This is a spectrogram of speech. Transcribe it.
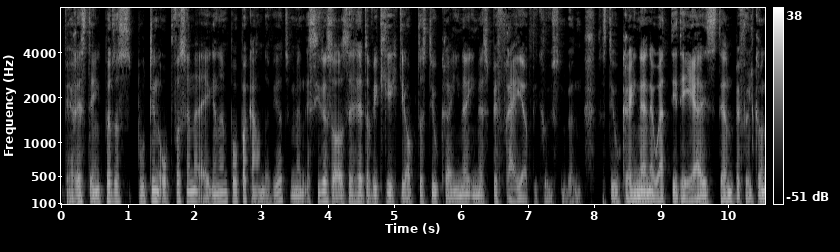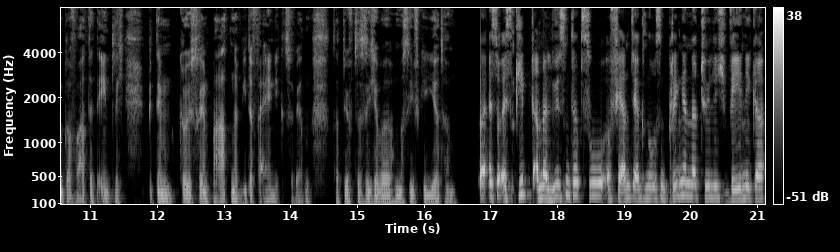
Wäre es denkbar, dass Putin Opfer seiner eigenen Propaganda wird? Ich meine, es sieht so aus, als hätte er wirklich geglaubt, dass die Ukrainer ihn als Befreier begrüßen würden. Dass die Ukraine eine Art DDR ist, deren Bevölkerung darauf wartet, endlich mit dem größeren Partner wieder vereinigt zu werden. Da dürfte er sich aber massiv geirrt haben. Also es gibt Analysen dazu. Ferndiagnosen bringen natürlich weniger.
